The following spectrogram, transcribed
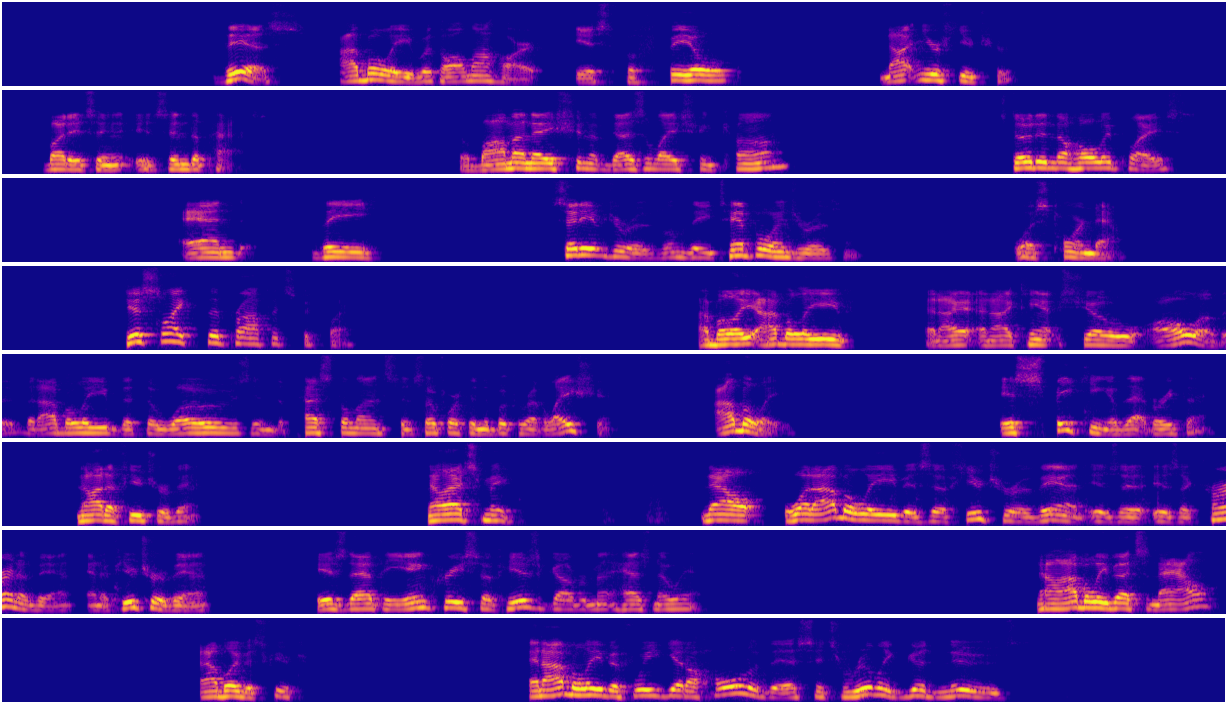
this, I believe with all my heart, is fulfilled not in your future, but it's in it's in the past. The abomination of desolation come, stood in the holy place, and the city of Jerusalem, the temple in Jerusalem, was torn down. Just like the prophets declare. I believe, I believe, and I and I can't show all of it, but I believe that the woes and the pestilence and so forth in the book of Revelation, I believe, is speaking of that very thing, not a future event. Now that's me. Now, what I believe is a future event is a, is a current event and a future event is that the increase of his government has no end. Now, I believe that's now, and I believe it's future. And I believe if we get a hold of this, it's really good news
